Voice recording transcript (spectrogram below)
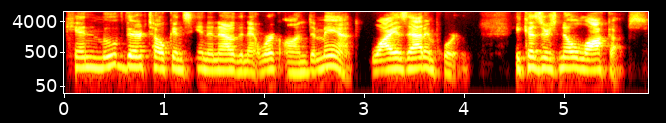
can move their tokens in and out of the network on demand. Why is that important? Because there's no lockups.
